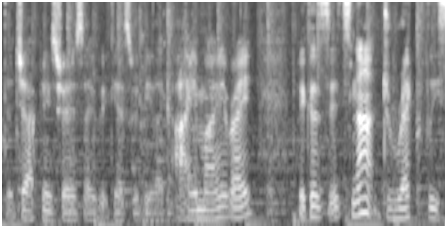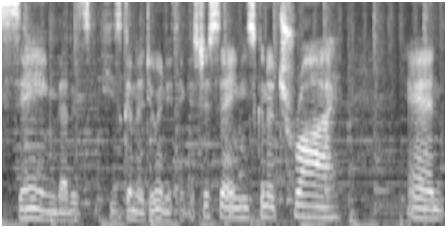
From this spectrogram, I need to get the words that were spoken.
the Japanese phrase I guess would be like aimai, right? Because it's not directly saying that it's, he's going to do anything. It's just saying he's going to try and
